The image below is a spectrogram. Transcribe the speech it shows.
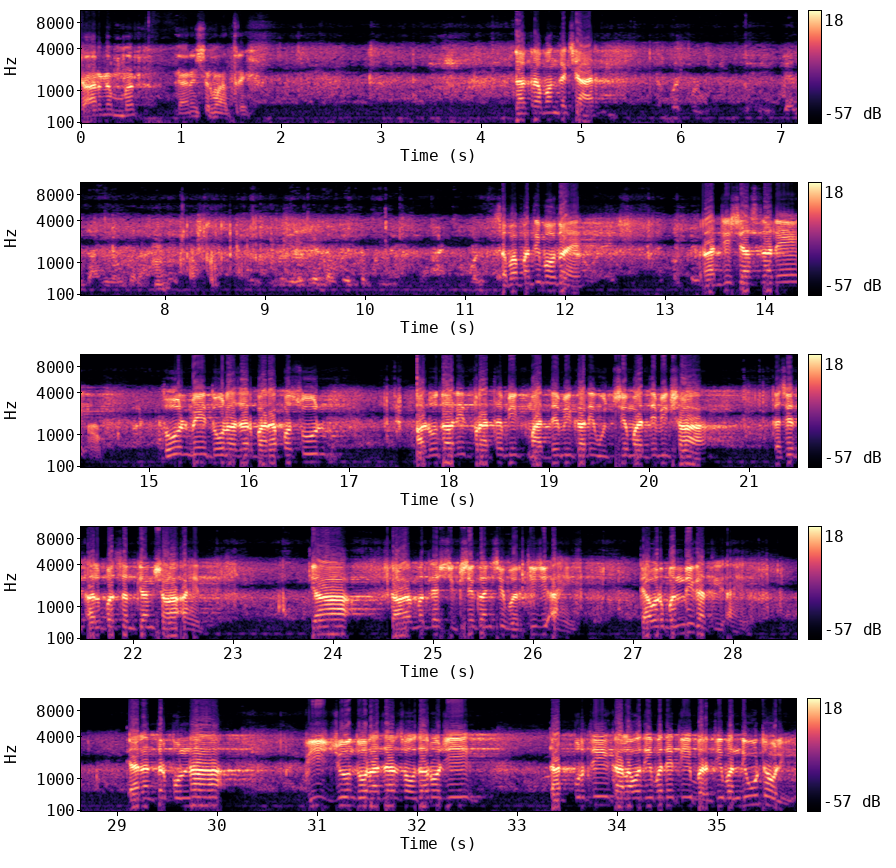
चार नंबर ज्ञानेश्वर म्हात्रे. क्रमांक चार. सभापती महोदय राज्य शासनाने दोन मे दोन हजार बारा पासून अनुदानित प्राथमिक माध्यमिक आणि उच्च माध्यमिक शाळा तसेच अल्पसंख्याक शाळा आहेत. त्या शाळांमधल्या शिक्षकांची भरती जी आहे त्यावर बंदी घातली आहे. त्यानंतर पुन्हा वीस जून दोन हजार चौदा रोजी तात्पुरती कालावधीमध्ये ती भरती बंदी उठवली.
